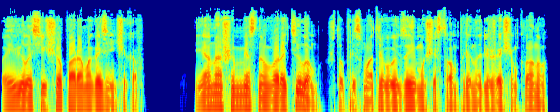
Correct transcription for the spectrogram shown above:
появилась еще пара магазинчиков. Я нашим местным воротилам, что присматривают за имуществом, принадлежащим клану,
